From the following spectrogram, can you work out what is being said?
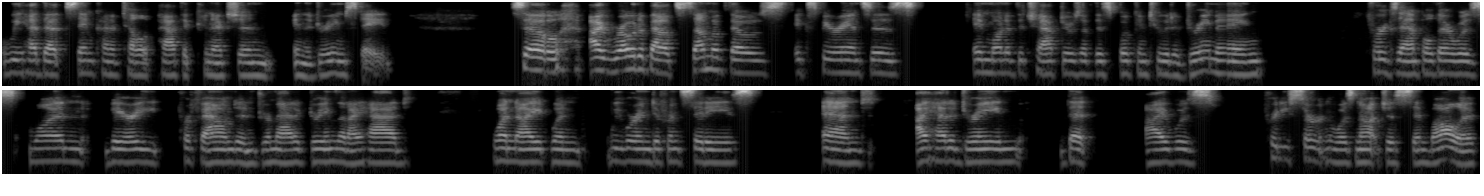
we had that same kind of telepathic connection in the dream state. So I wrote about some of those experiences in one of the chapters of this book, Intuitive Dreaming. For example, there was one very profound and dramatic dream that I had one night when we were in different cities and I had a dream that I was pretty certain was not just symbolic,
